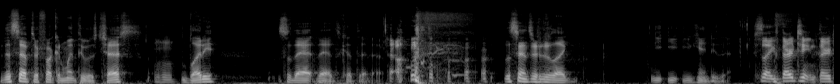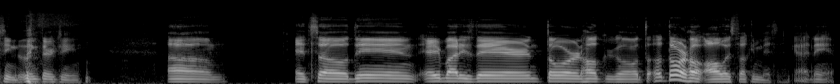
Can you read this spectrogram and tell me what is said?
the scepter fucking went through his chest, Mm-hmm. bloody. So that they had to cut that out. the censors are like, "Y- y- you can't do that. It's like 13, 13, think 13. Um, and so then everybody's there, and Thor and Hulk are going. Th- Thor and Hulk always fucking missing. Goddamn.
